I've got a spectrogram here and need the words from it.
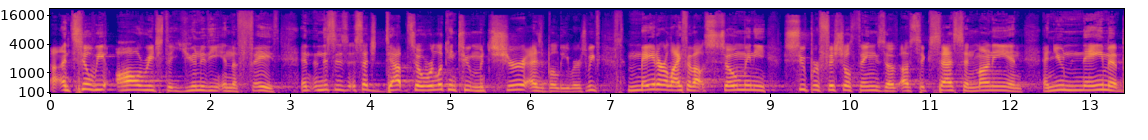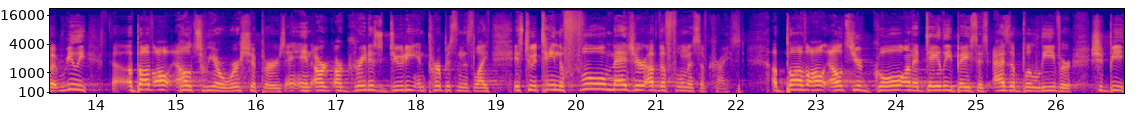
Uh, until we all reach the unity in the faith. And, and, this is such depth. So we're looking to mature as believers. We've made our life about so many superficial things of, of success and money and, and you name it. But really, above all else, we are worshipers. And, our, our greatest duty and purpose in this life is to attain the full measure of the fullness of Christ. Above all else, your goal on a daily basis as a believer should be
